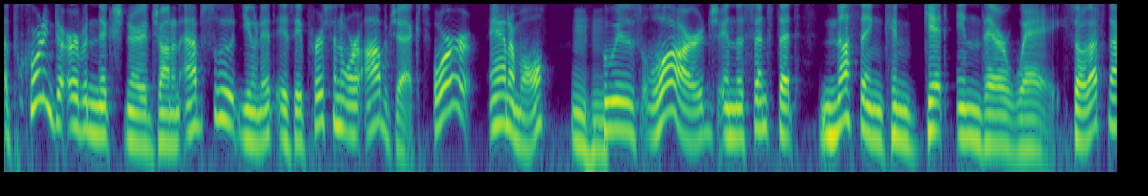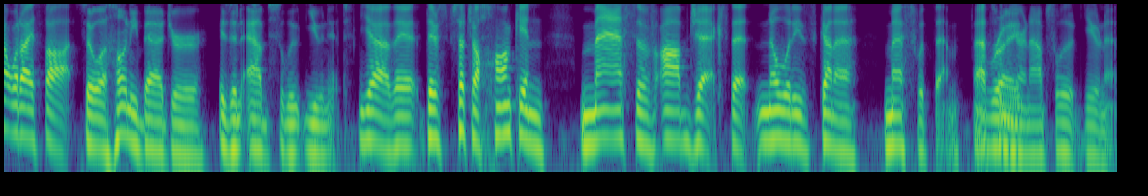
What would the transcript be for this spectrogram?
according to Urban Dictionary, John, an absolute unit is a person or object or animal Mhm. who is large in the sense that nothing can get in their way. So that's not what I thought. So a honey badger is an absolute unit. Yeah, they, there's such a honking massive object that nobody's gonna mess with them. That's when Right. you're an absolute unit.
